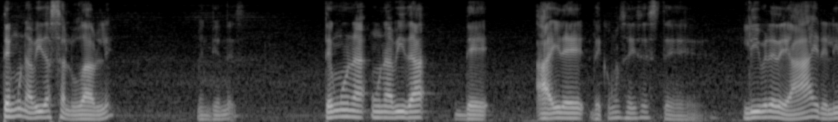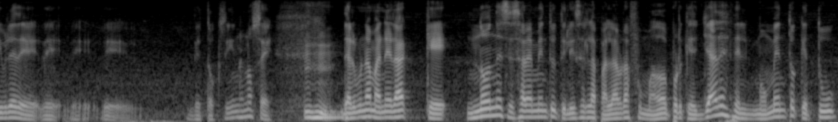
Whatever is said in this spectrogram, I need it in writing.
tengo una vida saludable, ¿me entiendes? Tengo una, una vida de aire, de cómo se dice, este, libre de aire, libre de, de, de- de- de toxinas, no sé. De alguna manera que no necesariamente utilices la palabra fumador, porque ya desde el momento que tú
